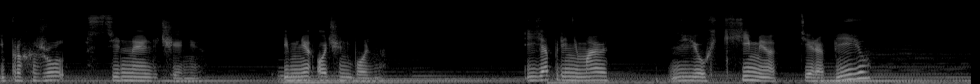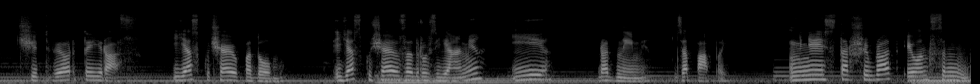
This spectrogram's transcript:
и прохожу сильное лечение. И мне очень больно. И я принимаю химиотерапию четвертый раз. И я скучаю по дому. И я скучаю за друзьями и родными, за папой. У меня есть старший брат, и он сам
